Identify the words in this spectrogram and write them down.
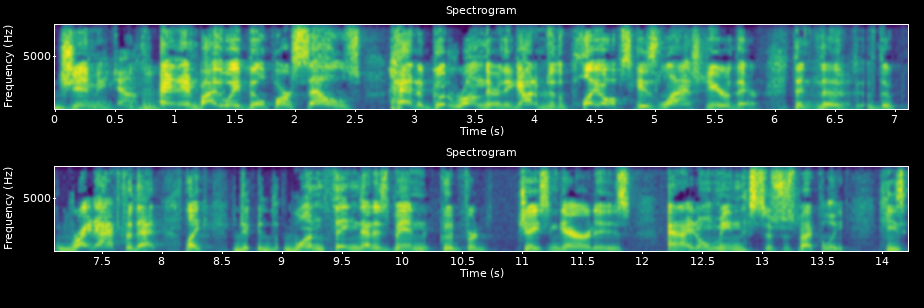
Jimmy. Jimmy mm-hmm. Johnson. And, and by the way, Bill Parcells had a good run there. They got him to the playoffs his last year there. The, the, the, right after that, like d- one thing that has been good for Jason Garrett is, and I don't mean this disrespectfully, he's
